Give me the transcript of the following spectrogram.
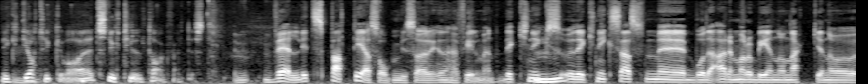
Vilket jag tycker var ett snyggt tilltag faktiskt. Väldigt spattiga zombisar i den här filmen. Det knycks mm. och det knixas med både armar och ben och nacken och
